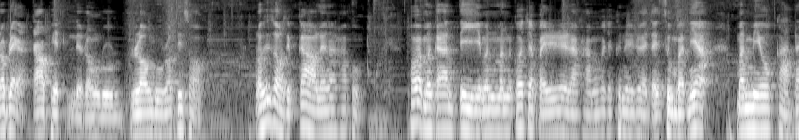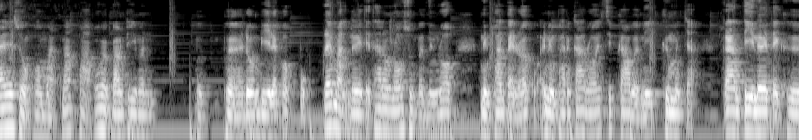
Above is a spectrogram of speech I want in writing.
รอบแรกอะเก้าเพชรเดี๋ยวลองดูลองดูรอบที่สองรอบที่สองสิบเก้าเลยนะครับผมเพราะแบบมันการันตีมันมันก็จะไปเรื่อยๆราคามันก็จะขึ้นเรื่อยๆแต่สุ่มแบบเนี้ยมันมีโอกาสได้ในส่วนของหมัดมากกว่าเพราะแบบบางทีมัน เผื่อดวงดีแล้วก็ปุ๊บได้หมัดเลย แต่ถ้าน้องๆสุ่มแบบหนึ่งรอบ 1,800กว่า1,919 แบบนี้คือมันจะการตีเลยแต่คือ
